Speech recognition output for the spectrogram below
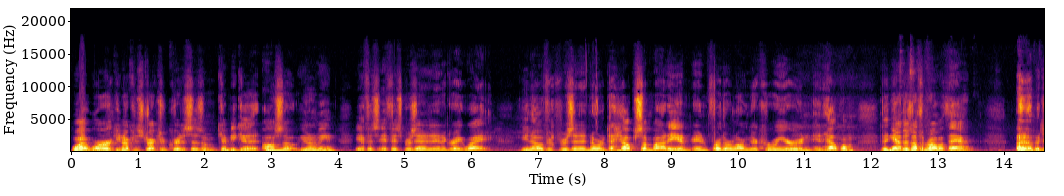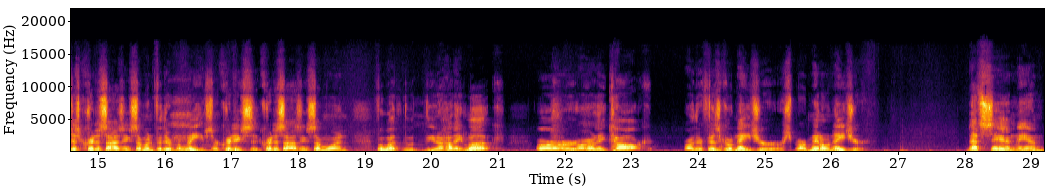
Well, at work, you know, constructive criticism can be good. Also, Mm-hmm. you know what I mean? If it's if it's presented in a great way, you know, if it's presented in order to help somebody and, and further along their career and, and help them, then yeah, there's nothing wrong with that. but just criticizing someone for their beliefs or critic- criticizing someone for what you know how they look or, or how they talk or their physical nature or, or mental nature that's sin, man.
